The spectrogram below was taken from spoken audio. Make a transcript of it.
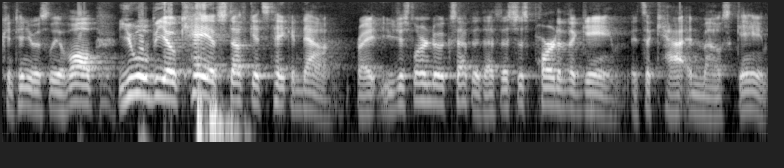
continuously evolve, you will be okay if stuff gets taken down right? You just learn to accept it. That's, that's just part of the game. It's a cat and mouse game.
